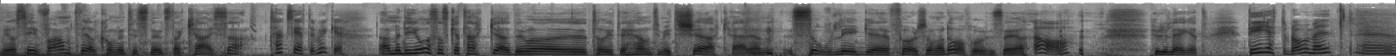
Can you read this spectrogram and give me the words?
Men jag säger varmt välkommen till Snutsnack Kajsa. Tack så jättemycket. Ja, men det är jag som ska tacka. Du har eh, tagit dig hem till mitt kök här en solig eh, försommardag får vi säga. Ja, Hur är läget? det är jättebra med mig. Eh,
